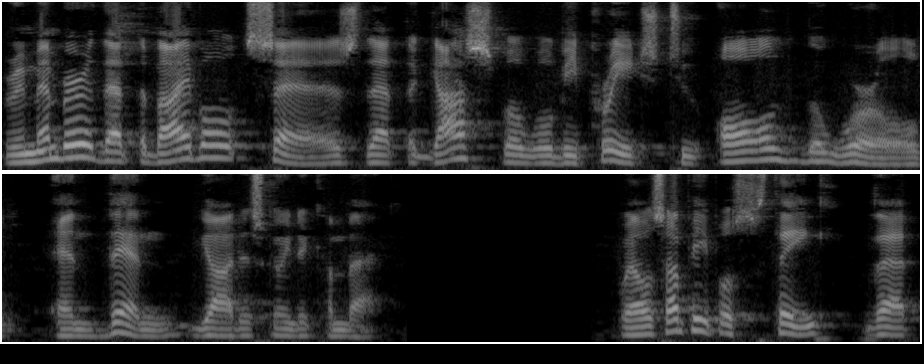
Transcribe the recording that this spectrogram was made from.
Remember that the Bible says that the gospel will be preached to all the world, and then God is going to come back. Well, some people think that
